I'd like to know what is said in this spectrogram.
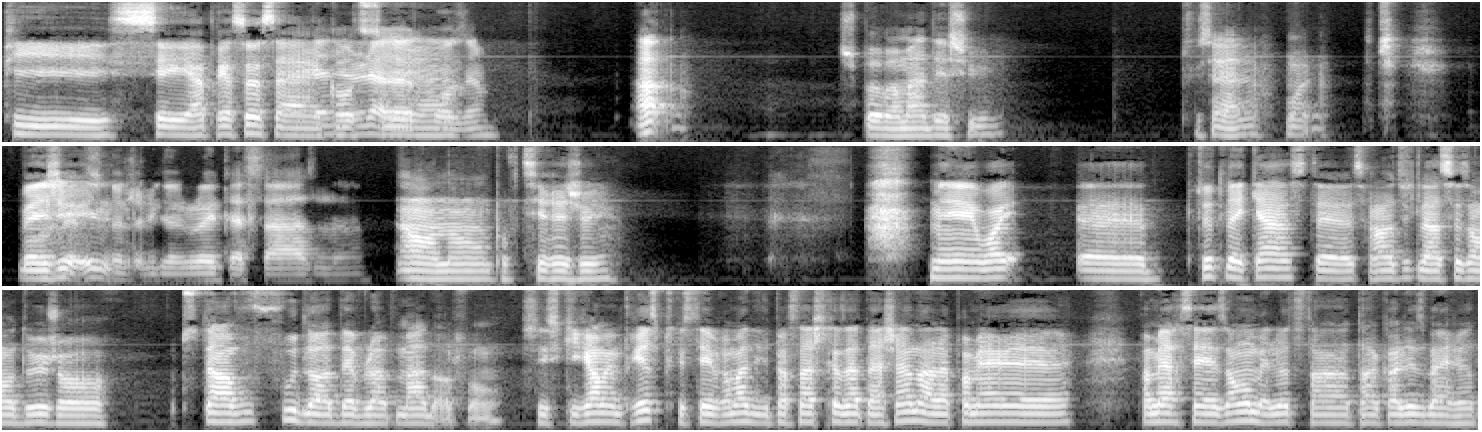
Puis c'est après ça, ça continue. Ah! Je suis pas vraiment déçu. C'est ça, ouais. Ben, Ouais, j'ai. là. Oh non, pauvre petit Régé. Mais ouais, euh, tout le cast, euh, c'est rendu que la saison 2, genre, tu t'en fous de leur développement, dans le fond. C'est ce qui est quand même triste, parce que c'était vraiment des personnages très attachants dans la première, euh, première saison, mais là, tu t'en t'en calisses ben.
